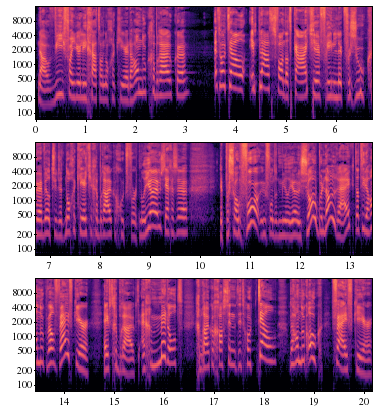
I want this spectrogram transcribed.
Nou, wie van jullie gaat dan nog een keer de handdoek gebruiken? Het hotel, in plaats van dat kaartje, vriendelijk verzoek, eh, wilt u het nog een keertje gebruiken, goed voor het milieu, zeggen ze. De persoon voor u vond het milieu zo belangrijk dat hij de handdoek wel vijf keer heeft gebruikt. En gemiddeld gebruiken gasten in dit hotel de handdoek ook vijf keer.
